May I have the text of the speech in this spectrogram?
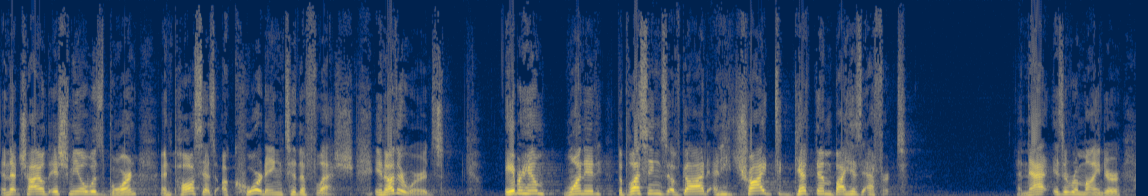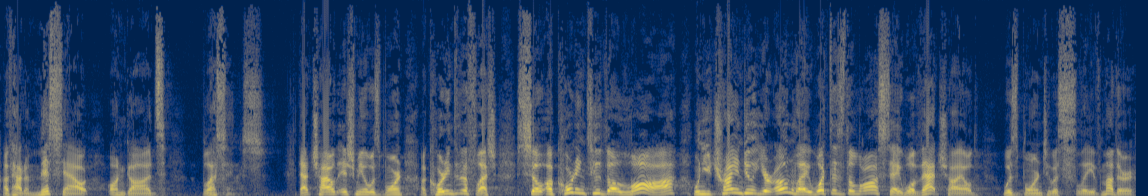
And that child Ishmael was born, and Paul says, according to the flesh. In other words, Abraham wanted the blessings of God, and he tried to get them by his effort. And that is a reminder of how to miss out on God's blessings. That child Ishmael was born according to the flesh. So, according to the law, when you try and do it your own way, what does the law say? Well, that child was born to a slave mother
